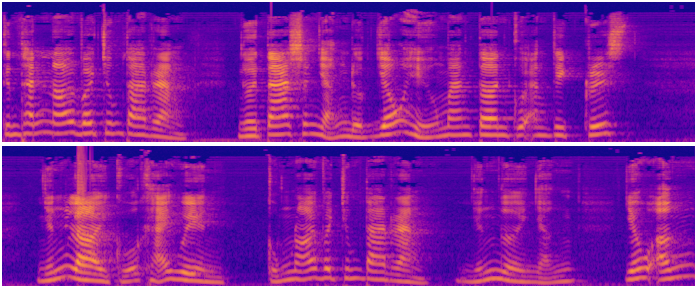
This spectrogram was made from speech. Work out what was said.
kinh thánh nói với chúng ta rằng, người ta sẽ nhận được dấu hiệu mang tên của antichrist những lời của khải quyền cũng nói với chúng ta rằng, những người nhận dấu ấn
